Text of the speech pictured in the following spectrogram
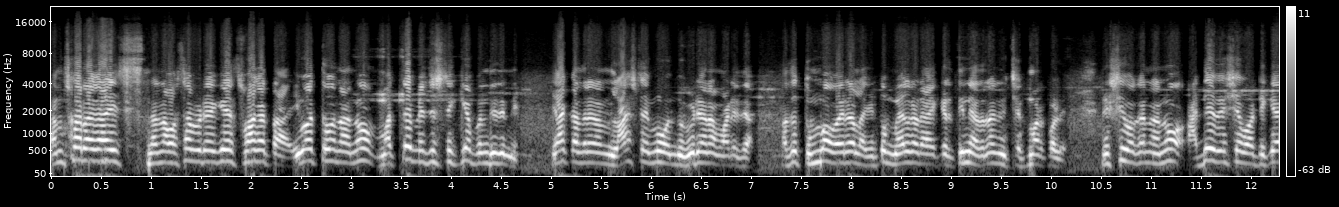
ನಮಸ್ಕಾರ ಗಾಯ್ಸ್ ನನ್ನ ಹೊಸ ವಿಡಿಯೋಗೆ ಸ್ವಾಗತ. ಇವತ್ತು ನಾನು ಮತ್ತೆ ಮೆಜೆಸ್ಟಿಕ್ಗೆ ಬಂದಿದ್ದೀನಿ. ಯಾಕಂದ್ರೆ ನಾನು ಲಾಸ್ಟ್ ಟೈಮು ಒಂದು ವಿಡಿಯೋನ ಮಾಡಿದೆ ಅದು ತುಂಬಾ ವೈರಲ್ ಆಗಿತ್ತು. ಮೇಲ್ಗಡೆ ಹಾಕಿರ್ತೀನಿ. ಅದನ್ನ ನೀವು ಚೆಕ್ ಮಾಡ್ಕೊಳ್ಳಿ. ನೆಕ್ಸ್ಟ್ ಇವಾಗ ನಾನು ಅದೇ ವೇಷವಾಟಿಕೆ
